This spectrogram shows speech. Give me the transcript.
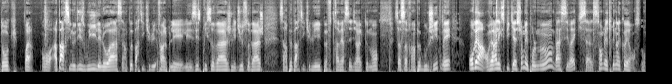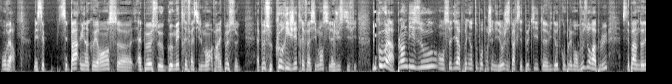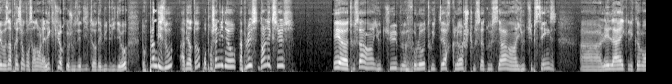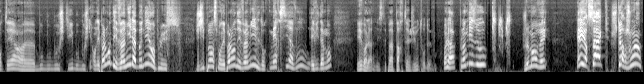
Donc voilà, à part s'ils nous disent oui, les Loas, c'est un peu particulier, enfin les, les, esprits sauvages, les dieux sauvages, c'est un peu particulier, ils peuvent traverser directement, ça, ça ferait un peu bullshit, mais on verra, on verra l'explication, mais pour le moment, bah, c'est vrai que ça semble être une incohérence. Donc on verra. Mais c'est pas une incohérence, euh, elle peut se gommer très facilement, enfin elle peut se, elle peut se corriger très facilement s'il la justifie. Du coup voilà, plein de bisous, on se dit à bientôt pour une prochaine vidéo. J'espère que cette petite euh, vidéo de complément vous aura plu. N'hésitez pas à me donner vos impressions concernant la lecture que je vous ai dite au début de vidéo. Donc plein de bisous, à bientôt pour une prochaine vidéo. A plus dans le Nexus et euh, tout ça, hein, YouTube, follow, Twitter, cloche, tout ça, tout ça, hein, YouTube Things. Euh, les likes, les commentaires, euh, boubouchki. On n'est pas loin des 20 000 abonnés en plus. J'y pense, mais on n'est pas loin des 20 000. Donc merci à vous, évidemment. Et voilà, n'hésitez pas à partager autour de vous. Voilà, plein de bisous. Je m'en vais. Hey Ursac, je te rejoins.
